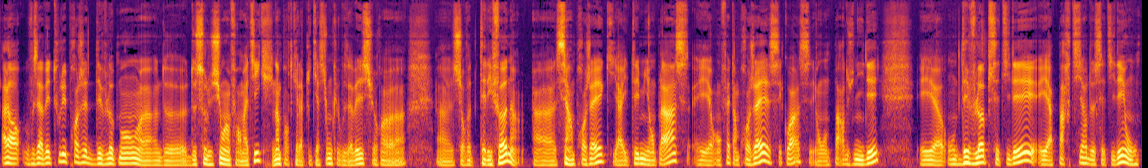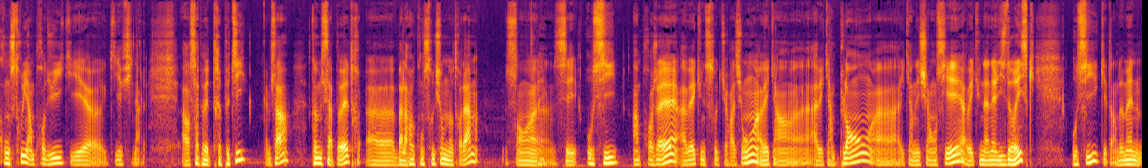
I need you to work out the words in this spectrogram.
Alors, vous avez tous les projets de développement euh, de, solutions informatiques, n'importe quelle application que vous avez sur, euh, euh, sur votre téléphone, c'est un projet qui a été mis en place. Et en fait, un projet, c'est quoi? C'est on part d'une idée et on développe cette idée et à partir de cette idée, on construit un produit qui est, qui est final. Alors, ça peut être très petit, comme ça, comme ça peut être bah, la reconstruction de Notre-Dame. Euh, Ouais. C'est aussi un projet avec une structuration, avec un, avec un plan, euh, avec un échéancier, avec une analyse de risque aussi, qui est un domaine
